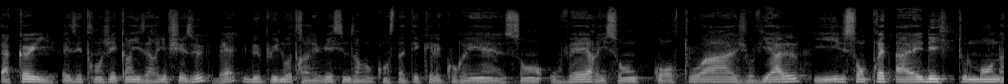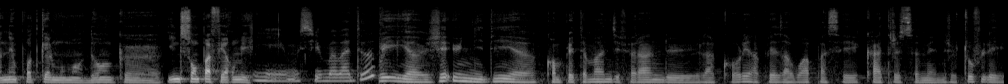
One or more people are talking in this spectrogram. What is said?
accueillent les étrangers quand ils arrivent chez eux? Ben, Depuis notre arrivée ici, nous avons constaté que les Coréens sont ouverts, ils sont courtois, joviales, ils sont prêts à aider tout le monde à n'importe quel moment. Donc, euh, ils ne sont pas fermés et Monsieur Mamadou Oui, euh, j'ai une idée euh, complètement différente de la Corée après avoir passé quatre semaines. Je trouve les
